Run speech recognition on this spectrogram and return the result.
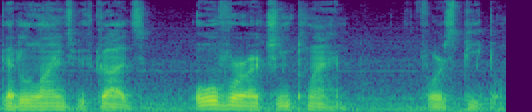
that aligns with God's overarching plan for his people.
